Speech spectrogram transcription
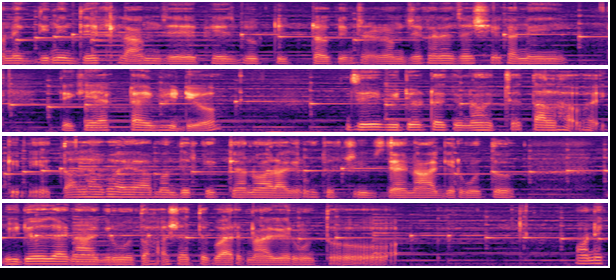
অনেক দিনই দেখলাম যে ফেসবুক টিকটক ইনস্টাগ্রাম যেখানে যাই সেখানেই দেখি একটাই ভিডিও যে ভিডিওটা কেনা হচ্ছে তালহা ভাইকে নিয়ে। তালহা ভাই আমাদেরকে কেন আর আগের মতো ট্রিপস দেয় না, আগের মতো ভিডিও দেয় না, আগের মতো হাসাতে পারে না, আগের মতো অনেক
